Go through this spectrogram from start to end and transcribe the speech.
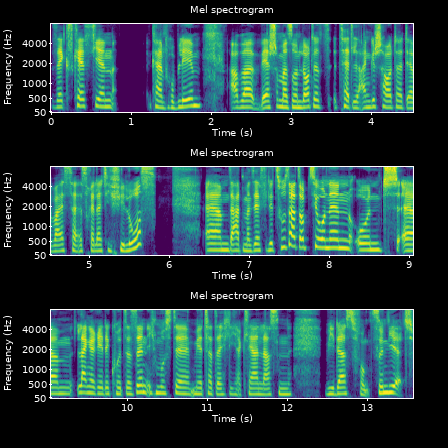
sechs Kästchen, kein Problem. Aber wer schon mal so einen Lottozettel angeschaut hat, der weiß, da ist relativ viel los. Ähm, da hat man sehr viele Zusatzoptionen und ähm, lange Rede, kurzer Sinn. Ich musste mir tatsächlich erklären lassen, wie das funktioniert.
